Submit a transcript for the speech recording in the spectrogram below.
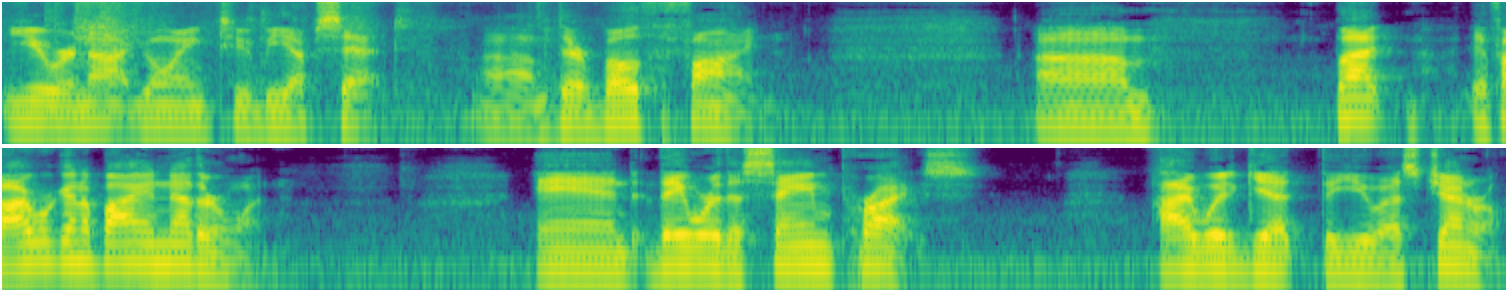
you are not going to be upset. Um, they're both fine. Um, but if I were going to buy another one and they were the same price, I would get the US General.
